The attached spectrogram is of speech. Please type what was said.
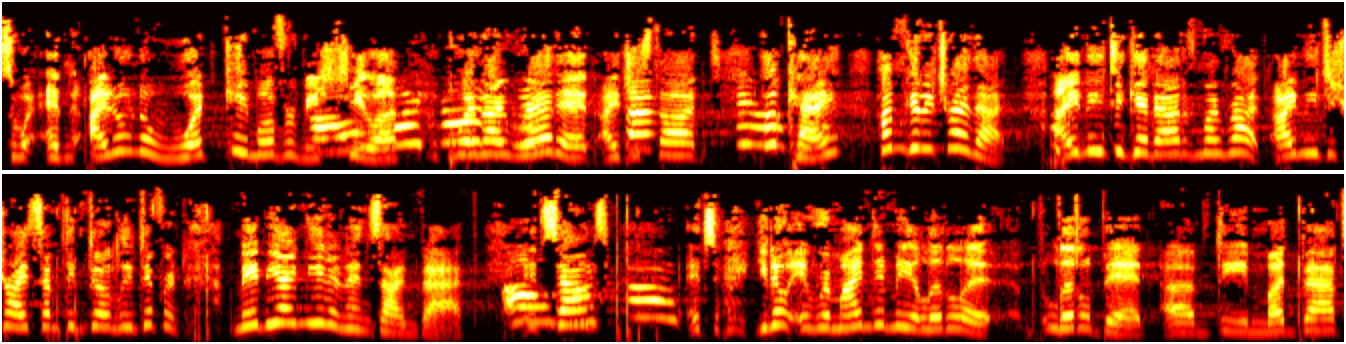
So, and I don't know what came over me, Oh Sheila. God, when I read it, I just thought, terrible. okay, I'm going to try that. I need to get out of my rut. I need to try something totally different. Maybe I need an enzyme bath. Oh it sounds, it's, you know, it reminded me a little, a little bit of the mud baths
